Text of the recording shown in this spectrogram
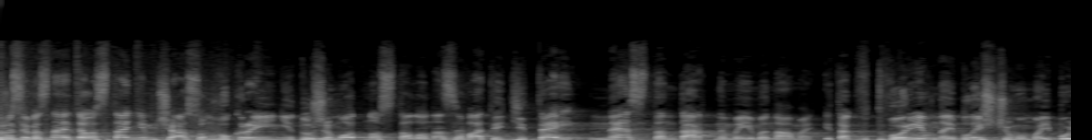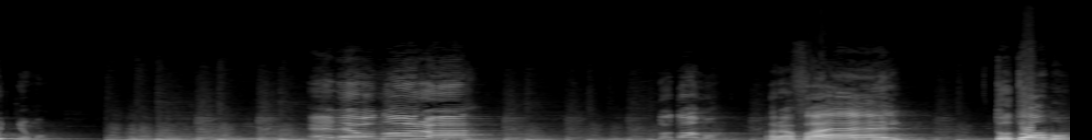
Друзі, ви знаєте, останнім часом в Україні дуже модно стало називати дітей нестандартними іменами. І так в дворі в найближчому майбутньому. Елеонора! Додому! Рафаель! Додому!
